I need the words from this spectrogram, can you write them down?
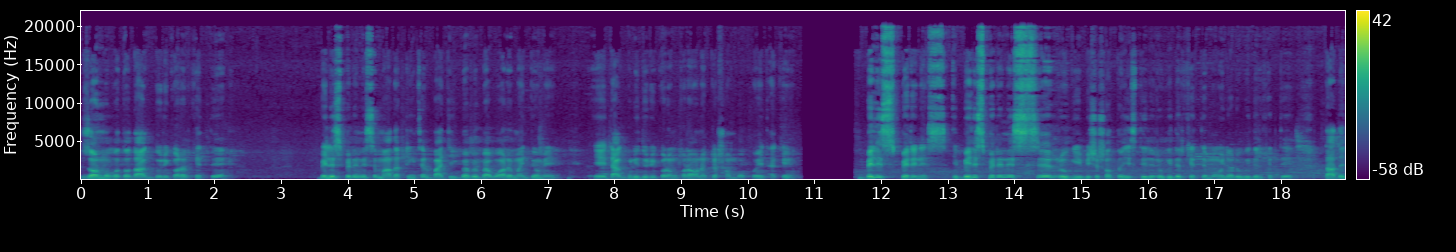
জন্মগত দাগ দূরী করার ক্ষেত্রে বেলিসপেরিনিসে মাদার টিংচার বাহ্যিকভাবে ব্যবহারের মাধ্যমে এই দাগগুলি দূরীকরণ করা অনেকটা সম্ভব হয়ে থাকে। বেলিসপেরিনিস এই বেলিসপেরিনিসের রোগী, বিশেষত স্ত্রী রোগীদের ক্ষেত্রে, মহিলা রোগীদের ক্ষেত্রে তাদের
